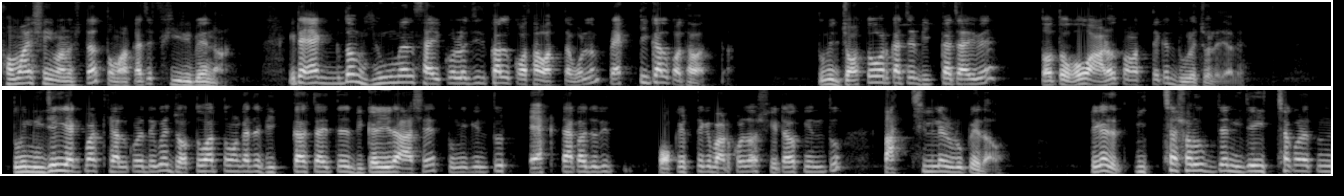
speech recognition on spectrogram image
সময় সেই মানুষটা তোমার কাছে ফিরবে না। এটা একদম হিউম্যান সাইকোলজিক্যাল কথাবার্তা বললাম প্র্যাকটিক্যাল কথাবার্তা। তুমি যত ওর কাছে ভিক্ষা চাইবে তত ও আরও তোমার থেকে দূরে চলে যাবে। তুমি নিজেই একবার খেয়াল করে দেখবে, যতবার তোমার কাছে ভিক্ষা চাইতে ভিখারিরা আসে, তুমি কিন্তু এক টাকা যদি পকেট থেকে বার করে দাও, সেটাও কিন্তু তাচ্ছিল্যের রূপে দাও। ঠিক আছে? ইচ্ছা স্বরূপ যে নিজে ইচ্ছা করে তুমি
